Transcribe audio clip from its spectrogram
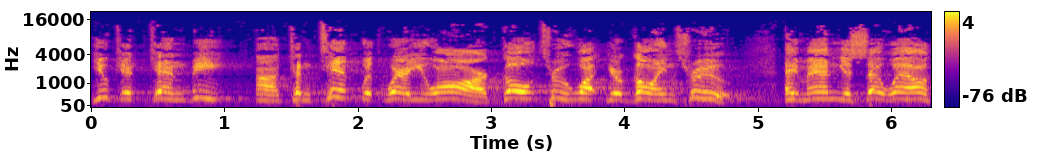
You can, can be uh, content with where you are, go through what you're going through. Amen. You say, well,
